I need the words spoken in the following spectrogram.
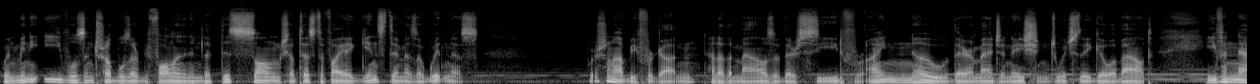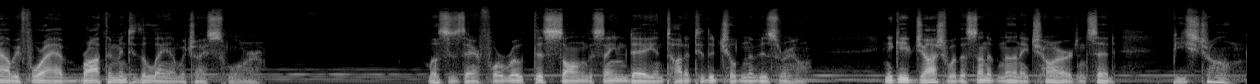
when many evils and troubles are befallen them, that this song shall testify against them as a witness for shall not be forgotten out of the mouths of their seed, for I know their imaginations which they go about, even now before I have brought them into the land which I swore. Moses therefore wrote this song the same day and taught it to the children of Israel. And he gave Joshua the son of Nun a charge, and said, Be strong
